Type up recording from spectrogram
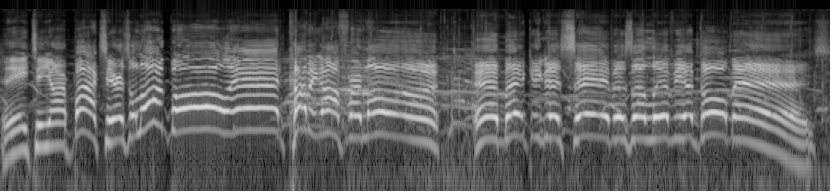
In the 18 yard box, here's a long ball, and coming off her load and making the save is Olivia Gomez.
